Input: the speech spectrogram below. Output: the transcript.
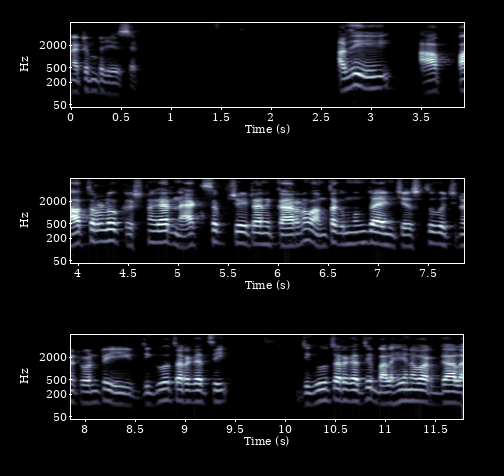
నటింపజేశాడు. అది ఆ పాత్రలో కృష్ణ గారిని యాక్సెప్ట్ చేయటానికి కారణం అంతకుముందు ఆయన చేస్తూ వచ్చినటువంటి ఈ దిగువ తరగతి, దిగువ తరగతి బలహీన వర్గాల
